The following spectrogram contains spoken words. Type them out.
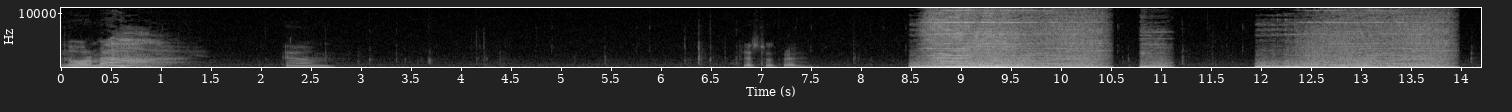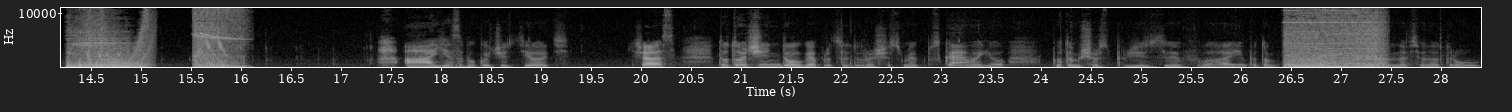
Normal. Эм. Сейчас тут отправим. А, я забыл кое-что сделать. Сейчас. Тут очень долгая процедура. Сейчас мы отпускаем ее. Потом еще раз призываем. Потом на все на true.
